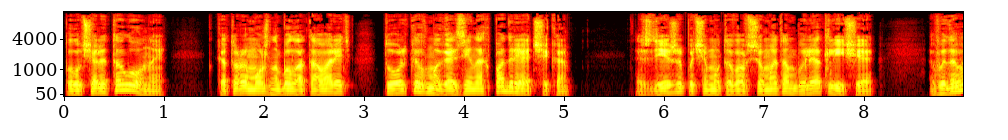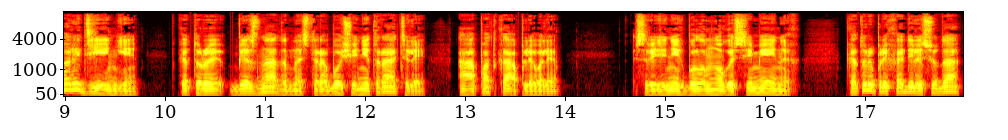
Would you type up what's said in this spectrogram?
получали талоны, которые можно было отоварить только в магазинах подрядчика. Здесь же почему-то во всем этом были отличия. Выдавали деньги, которые без надобности рабочие не тратили, а подкапливали. Среди них было много семейных, которые приходили сюда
